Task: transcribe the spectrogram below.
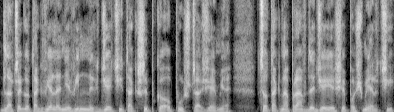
Dlaczego tak wiele niewinnych dzieci tak szybko opuszcza Ziemię? Co tak naprawdę dzieje się po śmierci?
